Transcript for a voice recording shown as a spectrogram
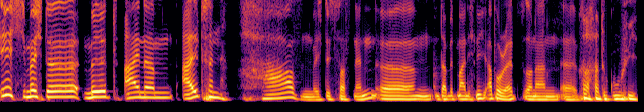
Ich möchte mit einem alten Hasen, möchte ich es fast nennen. Ähm, damit meine ich nicht ApoRed, sondern äh, du Goofy.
